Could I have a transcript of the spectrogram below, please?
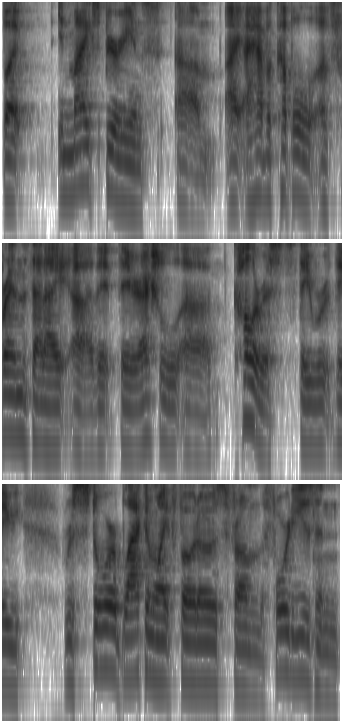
But in my experience, um, I, I, have a couple of friends that I uh, that they're actual uh, colorists. They were they restore black and white photos from the 40s and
